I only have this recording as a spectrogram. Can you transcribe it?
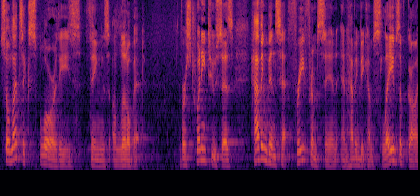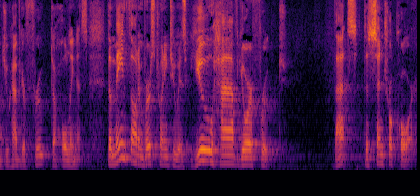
So let's explore these things a little bit. Verse 22 says, Having been set free from sin and having become slaves of God, you have your fruit to holiness. The main thought in verse 22 is, You have your fruit. That's the central core.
